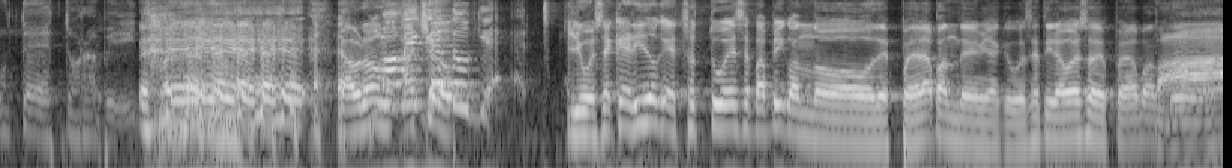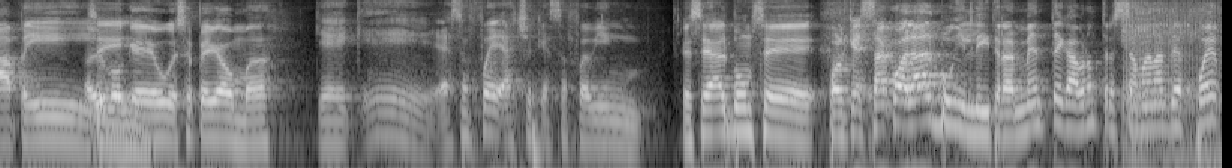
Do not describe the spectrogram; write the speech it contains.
Ponte esto rapidito. cabrón, Mami, ¿qué tú quieres? Y hubiese querido que esto estuviese, papi, cuando después de la pandemia. Que hubiese tirado eso después de la pandemia. Papi. Algo Sí. que hubiese pegado más. ¿Qué, qué? Eso fue, hacho, que eso fue bien... Ese álbum se... Porque sacó el álbum y literalmente, cabrón, tres semanas después...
